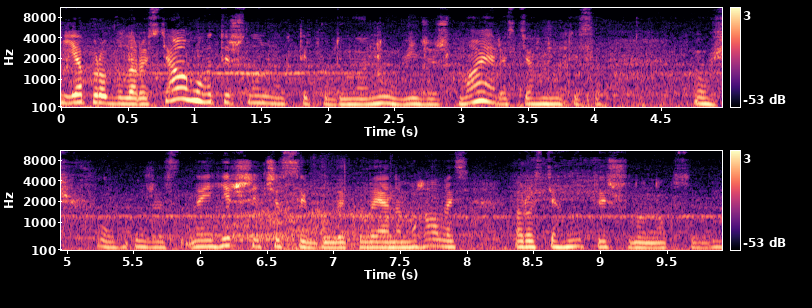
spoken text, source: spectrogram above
Я пробувала розтягувати шлунок, типу думаю, ну він же ж має розтягнутися. Ой, фу, ужас. Найгірші часи були, коли я намагалась розтягнути шлунок собі.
